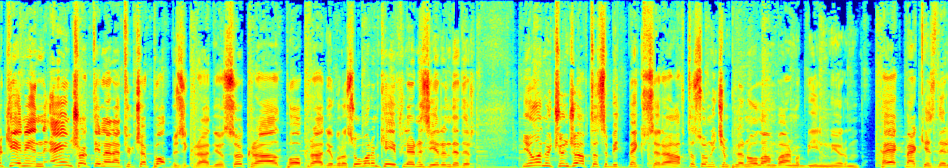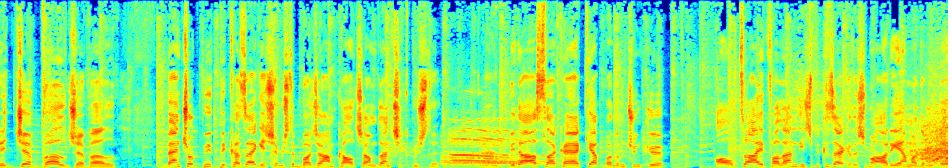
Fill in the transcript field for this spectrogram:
Türkiye'nin en çok dinlenen Türkçe pop müzik radyosu Kral Pop Radyo. Burası umarım keyifleriniz yerindedir. Yılın üçüncü haftası bitmek üzere. Hafta sonu için planı olan var mı bilmiyorum. Kayak merkezleri cıvıl cıvıl. Ben çok büyük bir kaza geçirmiştim. Bacağım kalçamdan çıkmıştı. Evet, bir daha asla kayak yapmadım. Çünkü 6 ay falan hiçbir kız arkadaşımı arayamadım. Ve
